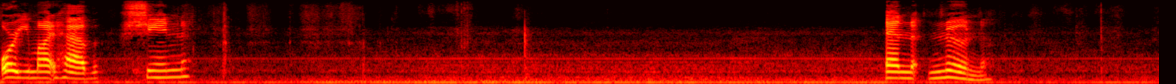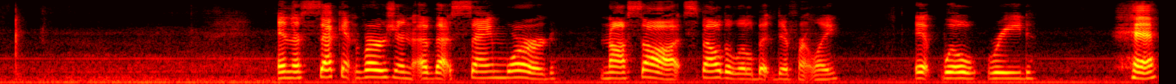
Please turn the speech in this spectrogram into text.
or you might have Shin and Nun. In the second version of that same word, Nasa, spelled a little bit differently. It will read He,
